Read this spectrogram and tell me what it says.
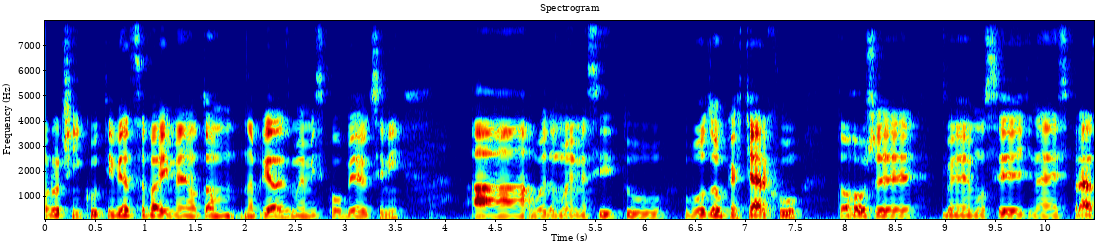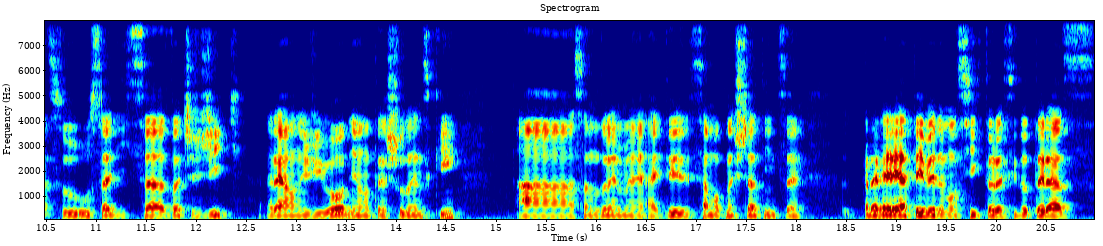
ročníku, tým viac sa bavíme o tom napríklad s mojimi spolubijajúcimi a uvedomujeme si tú v vozovkách ťarchu toho, že budeme musieť nájsť prácu, usadiť sa, začať žiť reálny život, nielen ten študentský a samozrejme aj tie samotné štátnice preveria tie vedomosti, ktoré si doteraz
